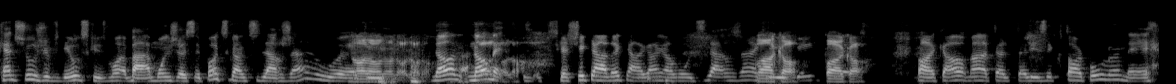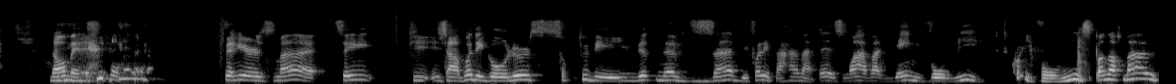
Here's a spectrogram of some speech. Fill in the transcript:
quand tu joues aux jeux vidéo, excuse-moi, ben, à moins que je ne sais pas, tu gagnes-tu de l'argent? Ou, euh, non, non, non, non, non, non. Non, mais parce que je sais qu'il y en a qui en gagnent en maudit de l'argent. Pas encore, pas encore. Pas encore. Ben, tu as, les écouteurs pour, là, mais non, mais sérieusement, tu sais, puis j'en vois des goalers, surtout des 8, 9, 10 ans, des fois les parents m'appellent, ils disent avant le game, il vomit. Pourquoi il vomit? C'est pas normal.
